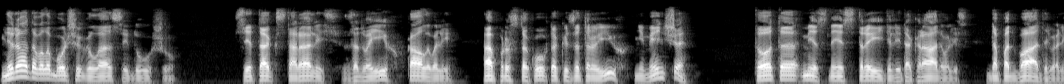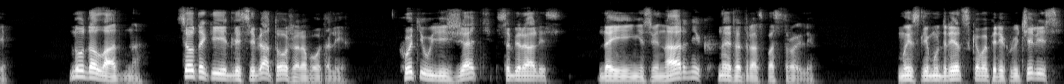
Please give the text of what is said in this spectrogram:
не радовала больше глаз и душу. Все так старались, за двоих вкалывали, а Простаков так и за троих, не меньше. То-то местные строители так радовались, да подбадривали. Ну да ладно, все-таки для себя тоже работали. Хоть и уезжать собирались, да и не свинарник на этот раз построили. Мысли Мудрецкого переключились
